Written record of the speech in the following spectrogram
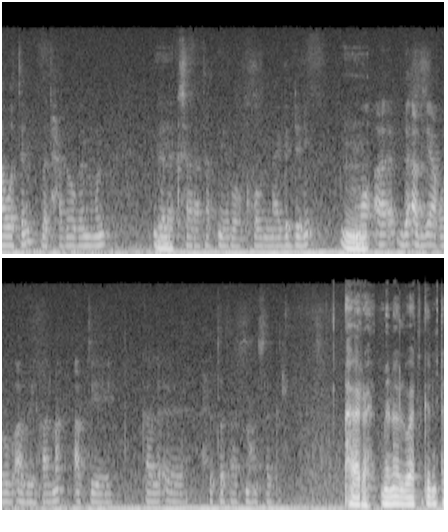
ዓወትን በቲ ሓደ ወገን እውን ገለ ክሳራታት ነይርዎ ክኸውን ናይ ግድን እዩ እሞ ብኣብዚኣ ቁሩብ ኣብሪኻልና ኣብቲ ካልእ ሕቶታት ንክንሰግር ሃረ ምናልባት ግን እታ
